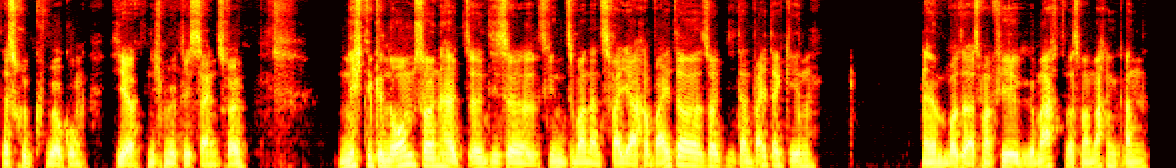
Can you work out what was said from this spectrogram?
dass Rückwirkung hier nicht möglich sein soll. Nichtige Normen sollen halt äh, diese, es waren dann zwei Jahre weiter, sollten die dann weitergehen. Ähm, wurde erstmal viel gemacht, was man machen kann.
